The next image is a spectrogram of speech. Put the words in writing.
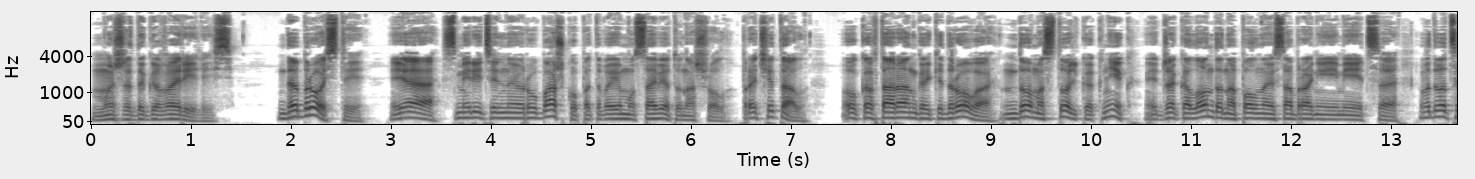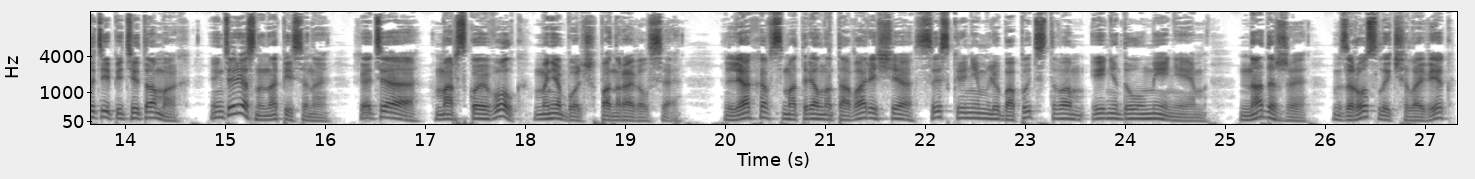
Мы же договорились. Да брось ты, я смирительную рубашку по твоему совету нашел, прочитал. У Ковторанга Кедрова дома столько книг, и Джека Лондона полное собрание имеется в 25 томах. Интересно написано. Хотя «Морской волк» мне больше понравился. Ляхов смотрел на товарища с искренним любопытством и недоумением. Надо же, взрослый человек,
